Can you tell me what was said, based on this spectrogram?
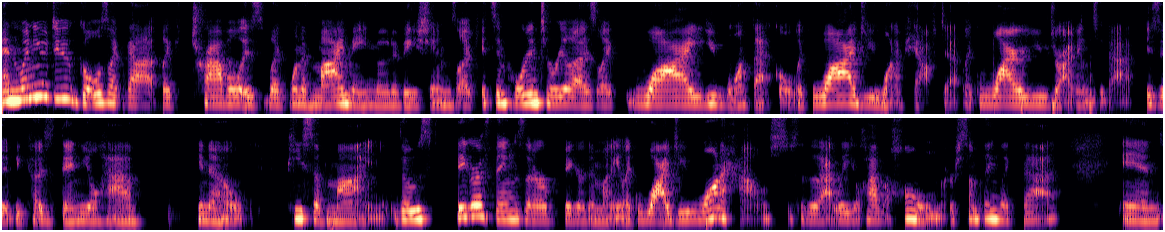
and when you do goals like that like travel is like one of my main motivations like it's important to realize like why you want that goal like why do you want to pay off debt? Like why are you driving to that? Is it because then you'll have you know peace of mind? Those bigger things that are bigger than money like why do you want a house? So that way you'll have a home or something like that. And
